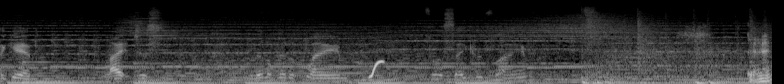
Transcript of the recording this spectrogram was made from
again, light just a little bit of flame for a sacred flame. Okay.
